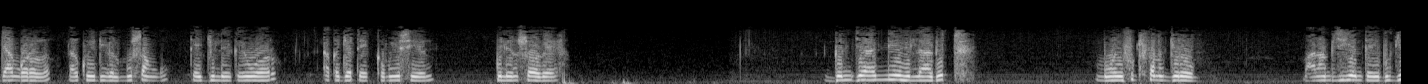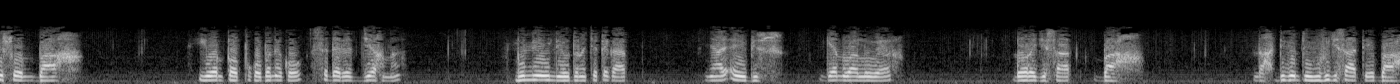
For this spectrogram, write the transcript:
jàngoro la dal koy digal mu sangu jullee koy woor ak ko muy séel bu leen soobee gën jaa néewi laabit mooy fukki fan ak juróom. Maanaam jigéen tey bu gisoon baax yoon topp ko ba ne ko sa deret jeex na lu néew néew dana ca tegaat ñaari ay bis genn wàllu weer door a gisaat baax. Ndax diggante bi fu gisaatee baax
